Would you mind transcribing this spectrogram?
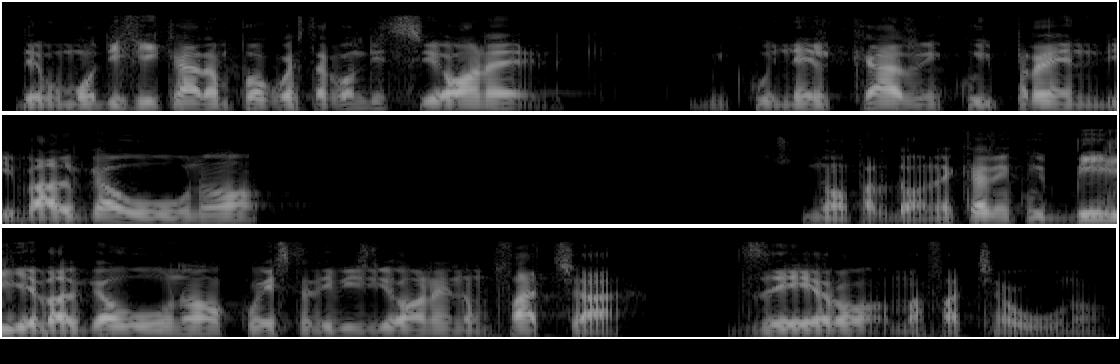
devo modificare un po' questa condizione in cui nel caso in cui prendi valga 1, no, perdono, nel caso in cui biglie valga 1, questa divisione non faccia 0, ma faccia 1.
